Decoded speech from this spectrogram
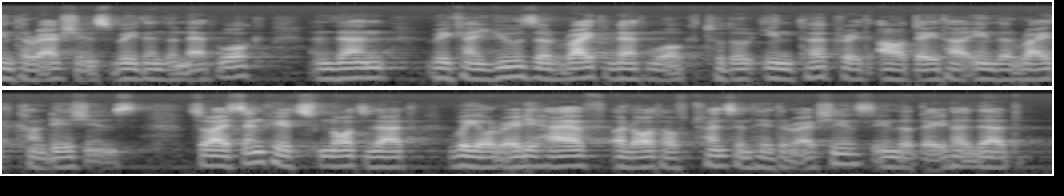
interactions within the network. And then we can use the right network to do, interpret our data in the right conditions. So I think it's not that we already have a lot of transient interactions in the data that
